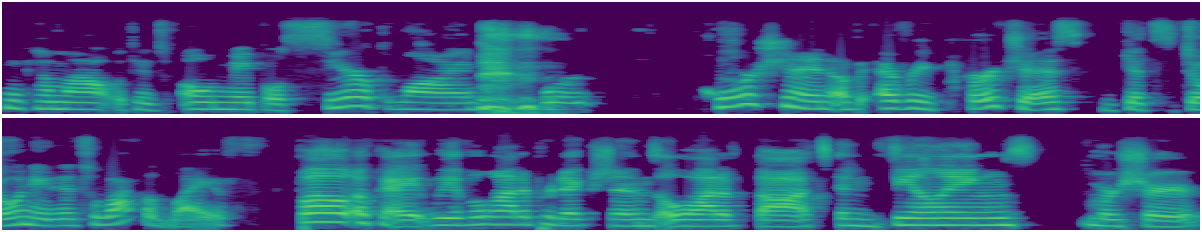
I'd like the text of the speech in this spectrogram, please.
can come out with his own maple syrup line where portion of every purchase gets donated to wildlife. Well, okay, we have a lot of predictions, a lot of thoughts and feelings. We're sure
